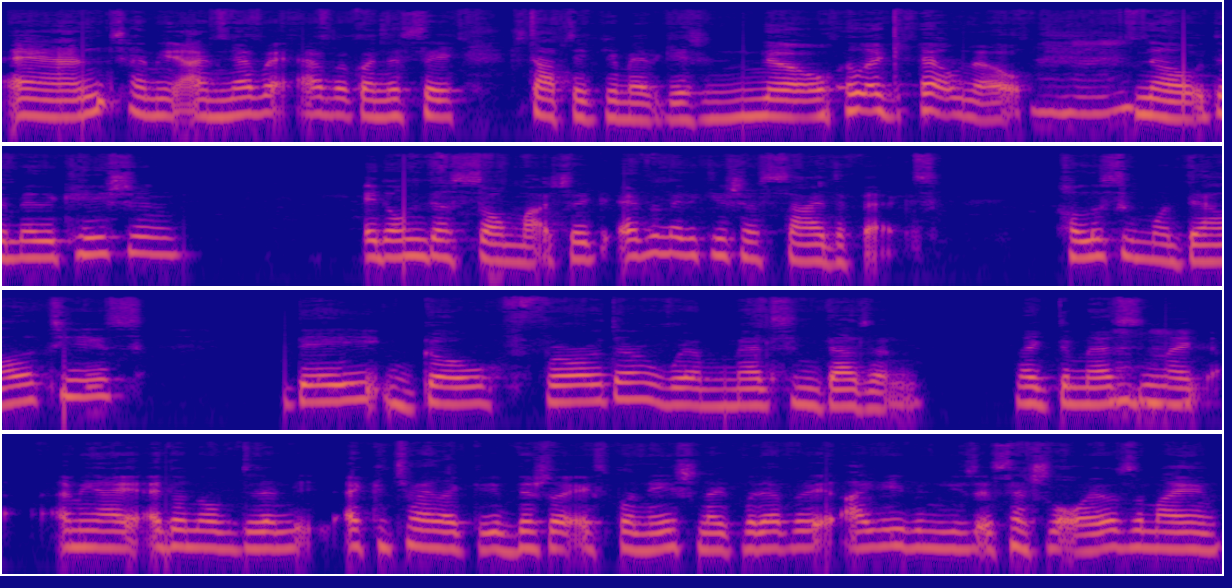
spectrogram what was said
And I mean, I'm never ever going to say, stop taking medication. No, like hell no. Mm-hmm. No, the medication, it only does so much. Like every medication has side effects. Holistic modalities, they go further where medicine doesn't. Like the medicine, mm-hmm. like, I mean, I, I don't know if then I can try like a visual explanation, like whatever. I even use essential oils in my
